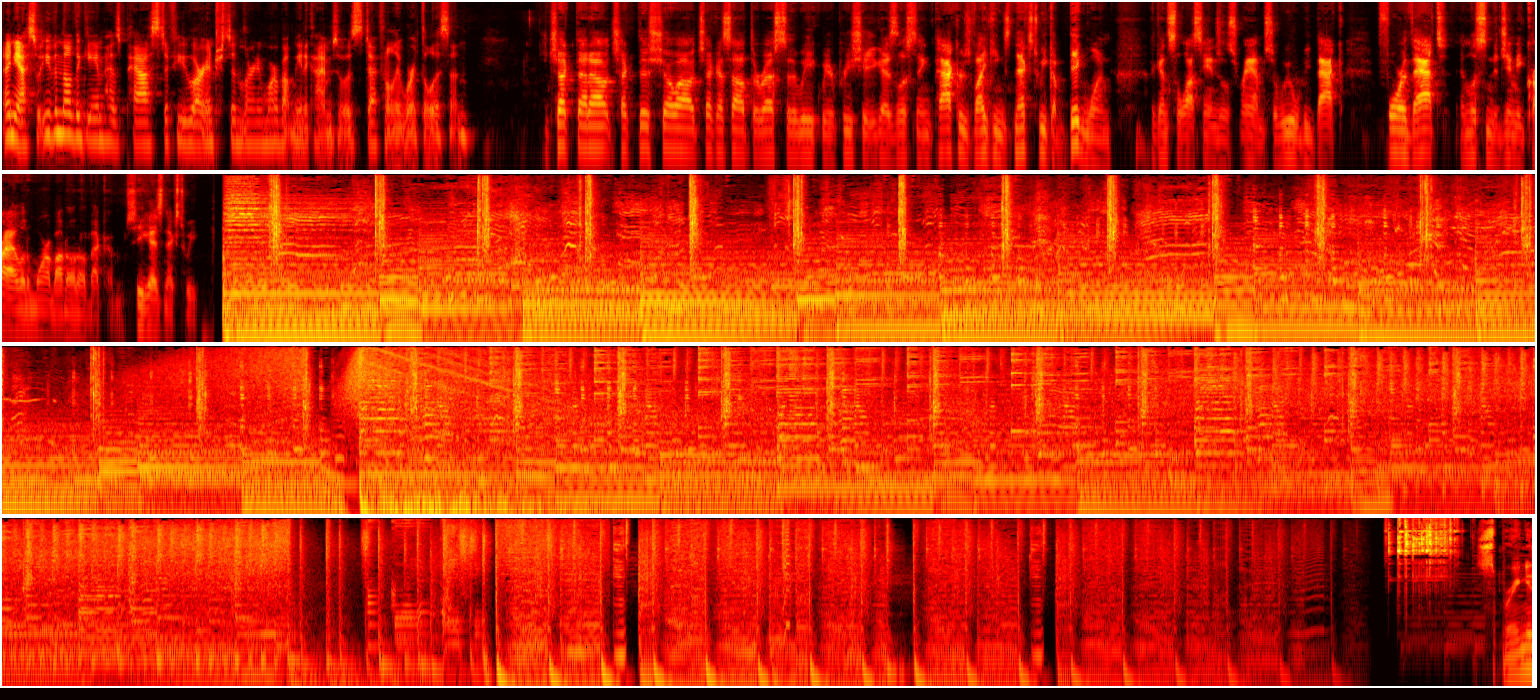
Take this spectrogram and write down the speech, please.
And yeah so even though the game has passed if you are interested in learning more about mina kimes it was definitely worth a listen. Check that out. Check this show out. Check us out the rest of the week. We appreciate you guys listening. Packers vikings next week a big one against the los angeles rams. So we will be back for that and listen to jimmy cry a little more about Odell beckham. See you guys next week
